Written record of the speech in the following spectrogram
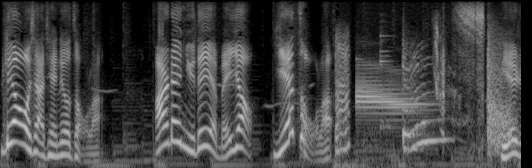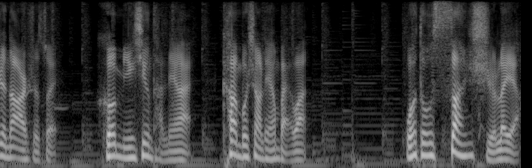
撂下钱就走了，而那女的也没要，也走了。别人的二十岁和明星谈恋爱。看不上两百万，我都三十了呀，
